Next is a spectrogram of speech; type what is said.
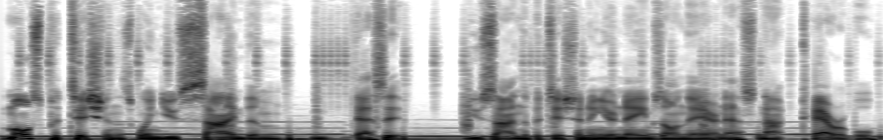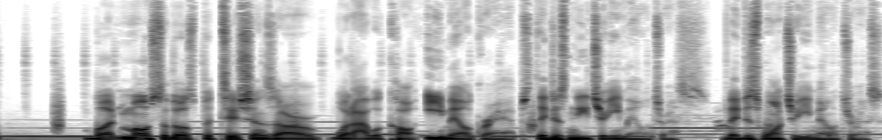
most petitions, when you sign them, that's it. You sign the petition and your name's on there, and that's not terrible. But most of those petitions are what I would call email grabs. They just need your email address. They just want your email address.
